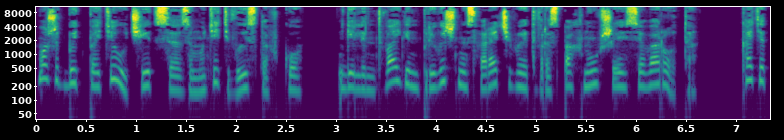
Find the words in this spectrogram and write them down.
Может быть, пойти учиться, замутить выставку. Гелендваген привычно сворачивает в распахнувшиеся ворота, катит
